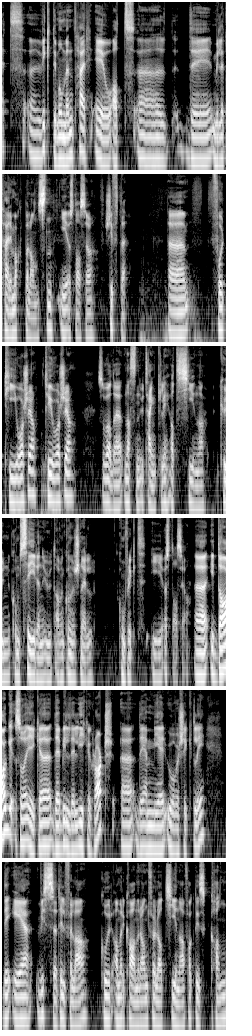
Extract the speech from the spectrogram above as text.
Et uh, viktig moment her er jo at uh, det militære maktbalansen i Øst-Asia skifter. Uh, for 10 år siden, 20 år siden så var det nesten utenkelig at Kina kun kom seirende ut av en konvensjonell konflikt i Øst-Asia. Eh, I dag så er ikke det bildet like klart. Eh, det er mer uoversiktlig. Det er visse tilfeller hvor amerikanerne føler at Kina faktisk kan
